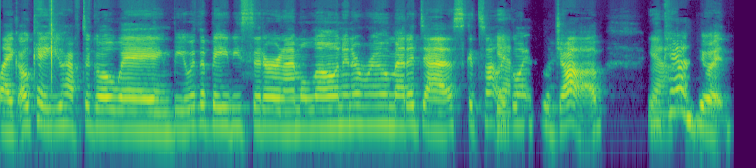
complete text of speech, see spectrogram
like, okay, you have to go away and be with a babysitter and I'm alone in a room at a desk. It's not yeah. like going to a job. You can do it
